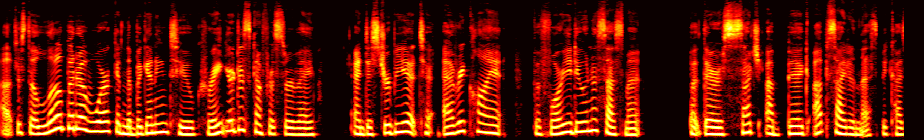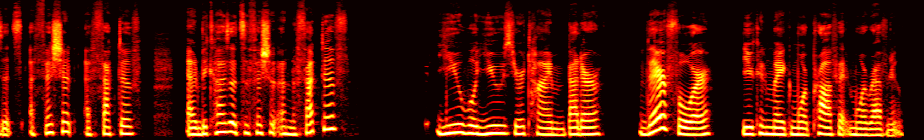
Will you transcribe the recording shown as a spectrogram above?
uh, just a little bit of work in the beginning to create your discomfort survey and distribute it to every client before you do an assessment. But there's such a big upside in this because it's efficient, effective, and because it's efficient and effective, you will use your time better. Therefore, you can make more profit, more revenue.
